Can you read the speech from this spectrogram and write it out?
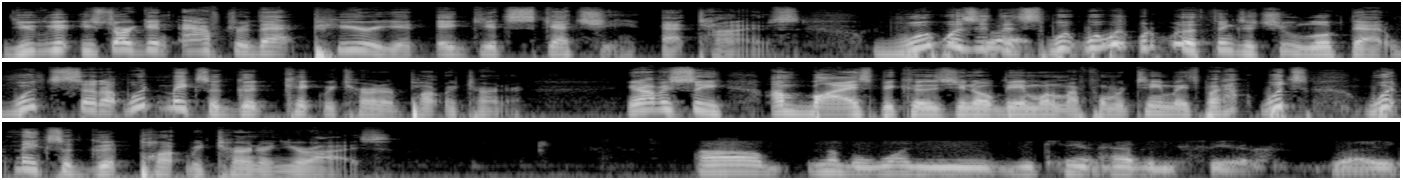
you you start getting after that period, it gets sketchy at times. What was it Right. that's what, what what were the things that you looked at? What set up? What makes a good kick returner, punt returner? You know, obviously, I'm biased because you know being one of my former teammates. But what's what makes a good punt returner in your eyes? Um, number one, you you can't have any fear, right?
